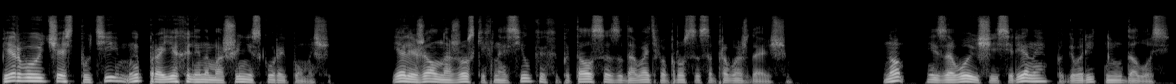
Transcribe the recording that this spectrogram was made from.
Первую часть пути мы проехали на машине скорой помощи. Я лежал на жестких носилках и пытался задавать вопросы сопровождающим. Но из-за воющей сирены поговорить не удалось.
